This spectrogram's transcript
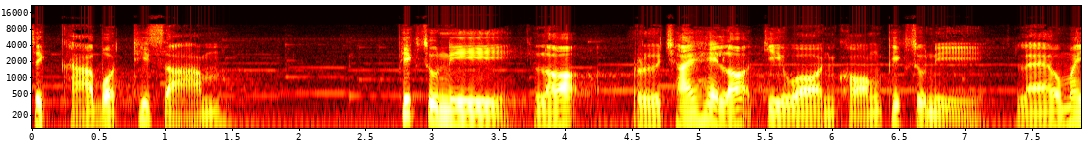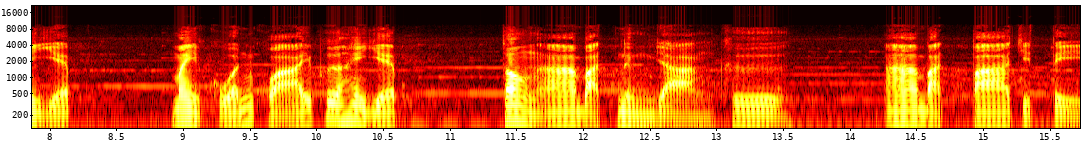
สิกขาบทที่สามภิกษุณีเลาะหรือใช้ให้เลาะจีวรของภิกษุณีแล้วไม่เย็บ ไม่ขวนขวายเพื่อให้เย็บ ต้องอาบัตหนึ่งอย่างคือ อาบัตปาจิตตี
